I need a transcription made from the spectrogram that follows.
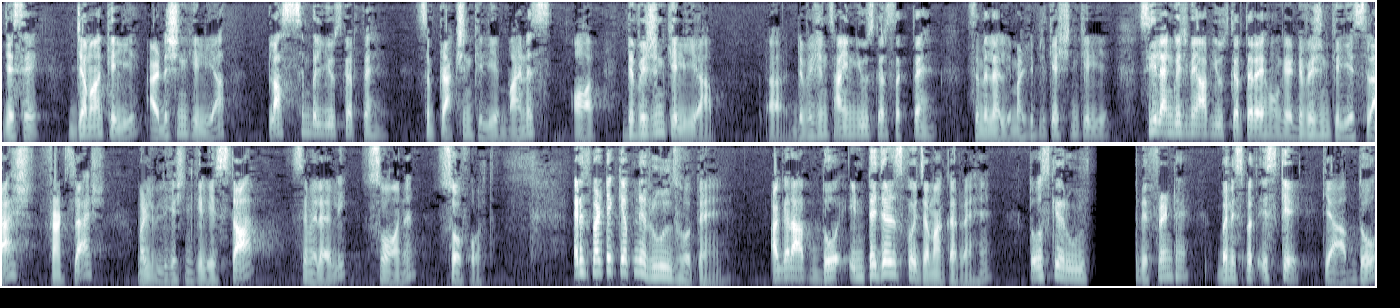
جیسے جمع کے لیے ایڈیشن کے لیے آپ پلس سمبل یوز کرتے ہیں سبٹریکشن کے لیے مائنس اور ڈویژن کے لیے آپ ڈویژن سائن یوز کر سکتے ہیں سملرلی ملٹیپلیکیشن کے لیے۔ سی لینگویج میں آپ یوز کرتے رہے ہوں گے ڈویژن کے لیے سلیش فرنٹ سلیش ملٹیپلیکیشن کے لیے star similarly so on and so forth arithmetic کے اپنے رولز ہوتے ہیں۔ اگر آپ دو انٹیجرز کو جمع کر رہے ہیں، تو اس کے رولز ڈفرینٹ ہے بنسبت اس کے کہ آپ دو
